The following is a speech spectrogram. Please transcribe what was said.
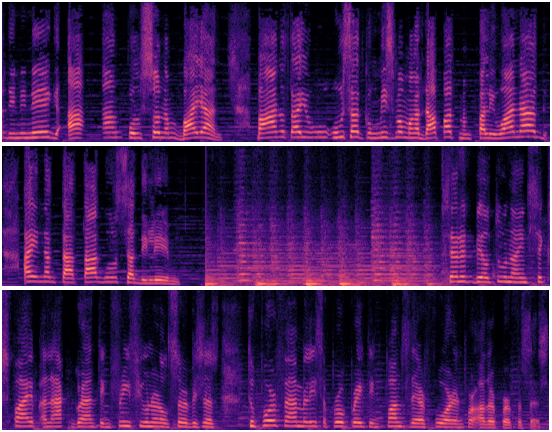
Nila dininig ang pulso ng bayan. Paano tayo uusad kung mismo mga dapat magpaliwanag ay nagtatago sa dilim? Senate Bill 2965, an act granting free funeral services to poor families, appropriating funds therefore and for other purposes.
